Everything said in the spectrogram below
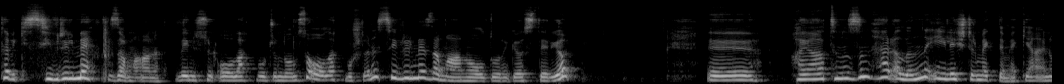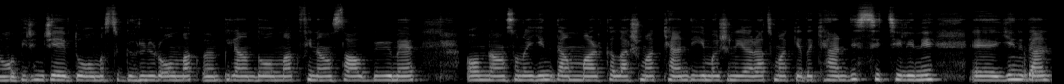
tabii ki sivrilme zamanı. Venüs'ün Oğlak Burcu'nda olması Oğlak Burçlarının sivrilme zamanı olduğunu gösteriyor. E, hayatınızın her alanını iyileştirmek demek. Yani o birinci evde olması, görünür olmak, ön planda olmak, finansal büyüme, ondan sonra yeniden markalaşmak, kendi imajını yaratmak ya da kendi stilini e, yeniden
